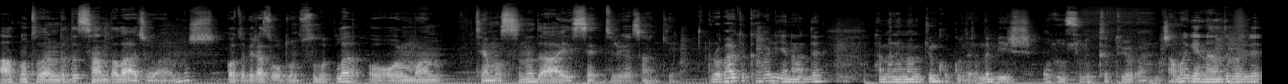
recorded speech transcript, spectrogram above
Alt notalarında da sandal ağacı varmış. O da biraz odunsulukla o orman temasını daha iyi hissettiriyor sanki. Roberto Cavalli genelde hemen hemen bütün kokularında bir odunsuluk katıyor bence. Ama genelde böyle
